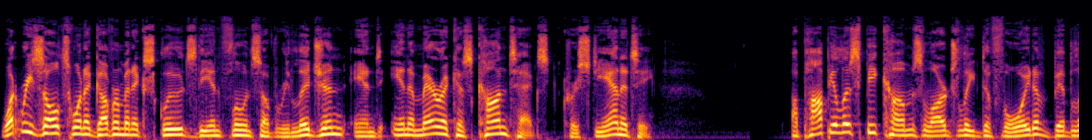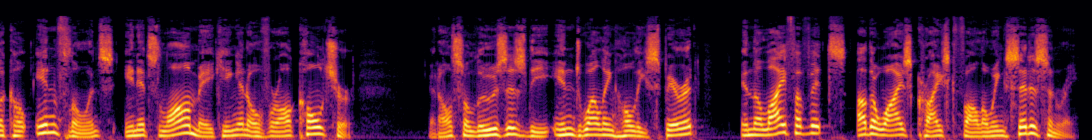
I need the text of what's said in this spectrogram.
What results when a government excludes the influence of religion and, in America's context, Christianity? A populace becomes largely devoid of biblical influence in its lawmaking and overall culture. It also loses the indwelling Holy Spirit in the life of its otherwise Christ following citizenry.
